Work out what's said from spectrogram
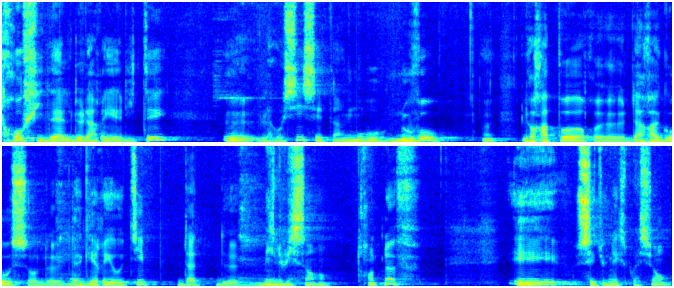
trop fidèle de la réalité, euh, là aussi c'est un mot nouveau. Hein. Le rapport euh, d'Arago sur le daguerréotype date de 1839 et c'est une expression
